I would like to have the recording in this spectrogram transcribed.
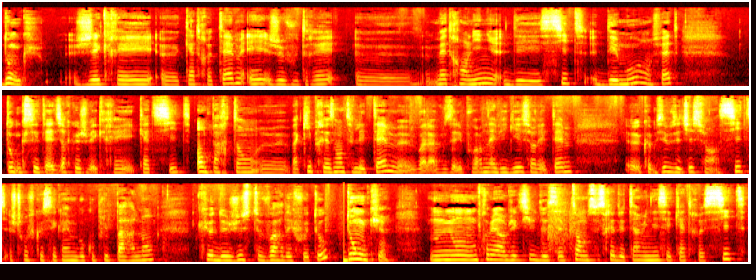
Donc, j'ai créé euh, quatre thèmes et je voudrais euh, mettre en ligne des sites démo en fait. Donc c'est-à-dire que je vais créer quatre sites en partant euh, bah, qui présentent les thèmes. voilà, vous allez pouvoir naviguer sur les thèmes comme si vous étiez sur un site. Je trouve que c'est quand même beaucoup plus parlant que de juste voir des photos. Donc mon premier objectif de septembre ce serait de terminer ces quatre sites.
